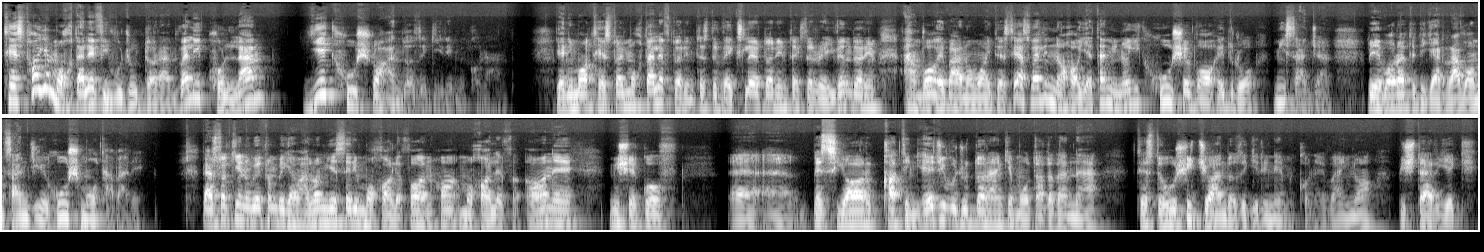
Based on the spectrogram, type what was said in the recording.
تست های مختلفی وجود دارند ولی کلا یک هوش را اندازه گیری می‌کنند یعنی ما تست های مختلف داریم تست وکسلر داریم تست ریون داریم انواع برنامه های تستی هست ولی نهایتا اینا یک هوش واحد رو میسنجن. به عبارت دیگر روانسنجی هوش معتبره. در صورتی که اینو بهتون بگم الان یه سری مخالفان ها مخالفان میشه گفت بسیار cutting edge ی وجود دارن که معتقدن نه تست هوش هیچ جا اندازه گیری نمی‌کنه و اینا بیشتر یک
